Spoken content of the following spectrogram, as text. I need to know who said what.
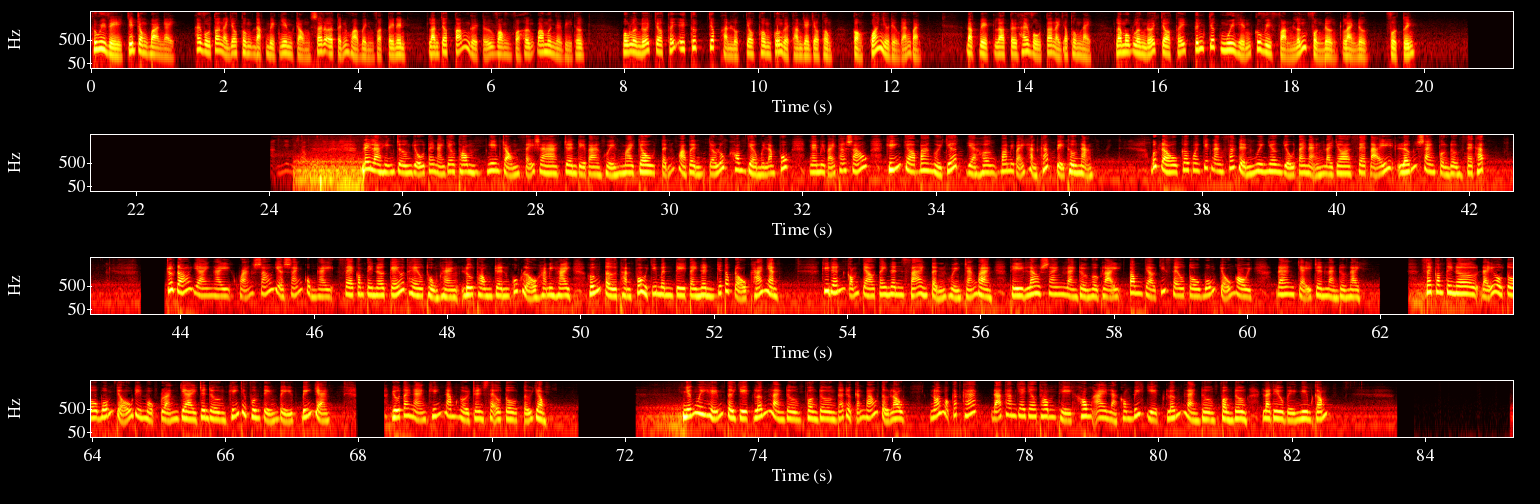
Speaker 1: Thưa quý vị, chỉ trong 3 ngày, hai vụ tai nạn giao thông đặc biệt nghiêm trọng xảy ra ở tỉnh Hòa Bình và Tây Ninh, làm cho 8 người tử vong và hơn 30 người bị thương. Một lần nữa cho thấy ý thức chấp hành luật giao thông của người tham gia giao thông còn quá nhiều điều đáng bàn. Đặc biệt là từ hai vụ tai nạn giao thông này là một lần nữa cho thấy tính chất nguy hiểm của vi phạm lấn phần đường, làn đường, vượt tuyến.
Speaker 2: Đây là hiện trường vụ tai nạn giao thông nghiêm trọng xảy ra trên địa bàn huyện Mai Châu, tỉnh Hòa Bình vào lúc 0 giờ 15 phút ngày 17 tháng 6, khiến cho 3 người chết và hơn 37 hành khách bị thương nặng. Bước đầu, cơ quan chức năng xác định nguyên nhân vụ tai nạn là do xe tải lớn sang phần đường xe khách. Trước đó, vài ngày, khoảng 6 giờ sáng cùng ngày, xe container kéo theo thùng hàng lưu thông trên quốc lộ 22 hướng từ thành phố Hồ Chí Minh đi Tây Ninh với tốc độ khá nhanh. Khi đến cổng chào Tây Ninh, xã An Tịnh, huyện Trảng Bàng, thì lao sang làn đường ngược lại, tông vào chiếc xe ô tô 4 chỗ ngồi đang chạy trên làn đường này. Xe container đẩy ô tô 4 chỗ đi một đoạn dài trên đường khiến cho phương tiện bị biến dạng. Vụ tai nạn khiến 5 người trên xe ô tô tử vong. Những nguy hiểm từ việc lấn làn đường, phần đường đã được cảnh báo từ lâu. Nói một cách khác, đã tham gia giao thông thì không ai là không biết việc lấn làn đường, phần đường là điều bị nghiêm cấm.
